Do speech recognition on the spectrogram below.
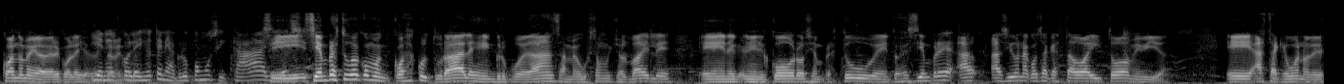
Cuando me gradué del colegio. Y en el colegio tenía grupo musical. Sí, siempre estuve como en cosas culturales, en grupo de danza, me gusta mucho el baile, en el, en el coro siempre estuve, entonces siempre ha, ha sido una cosa que ha estado ahí toda mi vida. Eh, hasta que, bueno, de-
